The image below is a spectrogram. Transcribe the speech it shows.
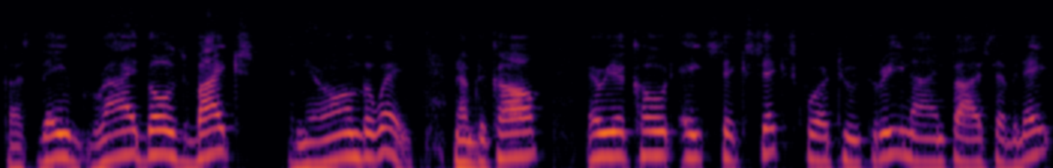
because they ride those bikes and they're on the way. Number to call, area code 866 423 9578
